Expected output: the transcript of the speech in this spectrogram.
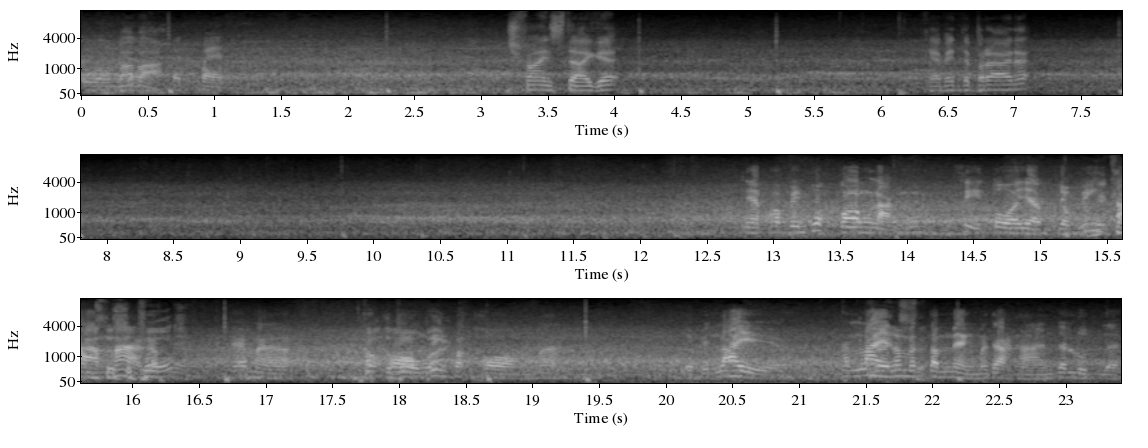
ตัวมันบ้าแปลก Schweinsteiger. Kevin De Bruyne. เนี่ยพอเป็นพวกกองหลังสี่ตัวอย่าอย่าวิ่ง Here ตาม comes the มากครับ support. เนี่ยแค่มาประ Got the คอง ball วิ่ง back. ประคองมากอย่าไปไล่ถ้าไล่แล้วมันตำแหน่งมันจะหายมันจะหลุดเลย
